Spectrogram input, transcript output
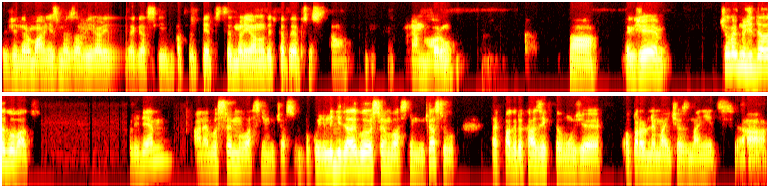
takže normálně jsme zavírali tak asi 25-30 milionů, teďka to je přes 100 milionů dolarů. A, takže člověk může delegovat lidem anebo svému vlastnímu času. Pokud lidi delegují svému vlastnímu času, tak pak dochází k tomu, že opravdu nemají čas na nic a, a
